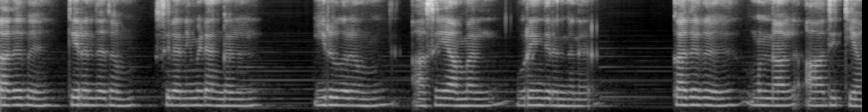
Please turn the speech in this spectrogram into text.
கதவு திறந்ததும் சில நிமிடங்கள் இருவரும் அசையாமல் உறைந்திருந்தனர். கதவு முன்னால் ஆதித்யா.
